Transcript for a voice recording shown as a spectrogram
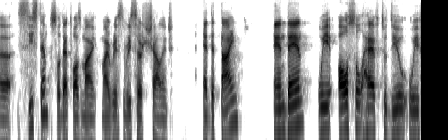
uh, system. So that was my, my research challenge at the time. And then we also have to deal with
